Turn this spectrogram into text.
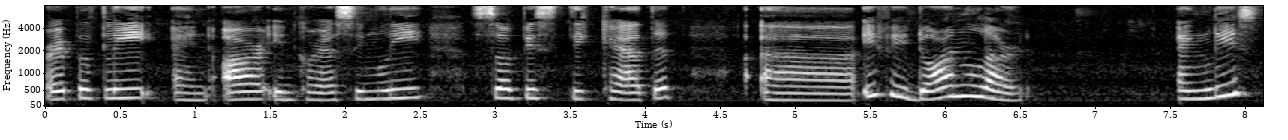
rapidly and are increasingly sophisticated. Uh, if we don't learn English,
